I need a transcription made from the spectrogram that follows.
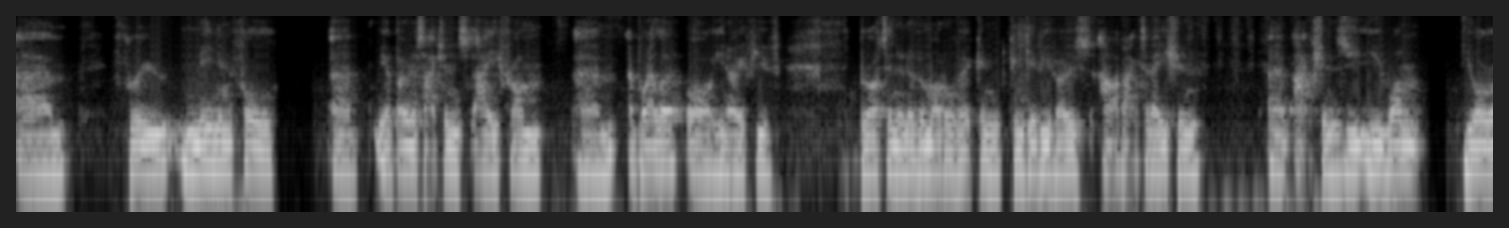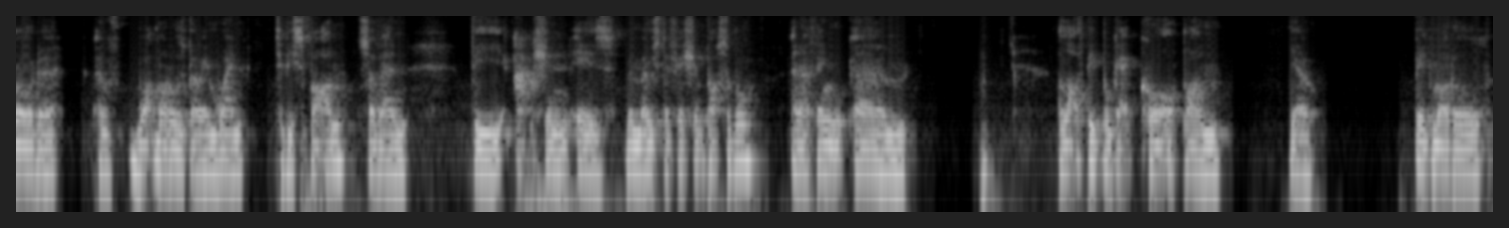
um, through meaningful uh, you know bonus actions, i.e. from um, Abuela, or you know if you've brought in another model that can can give you those out of activation um, actions, you, you want your order of what models go in when to be spot on. So then the action is the most efficient possible. And I think um, a lot of people get caught up on, you know, big model,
